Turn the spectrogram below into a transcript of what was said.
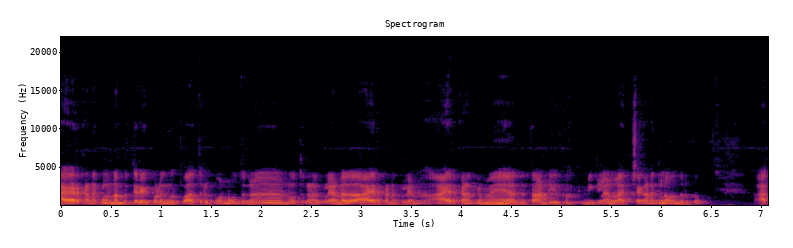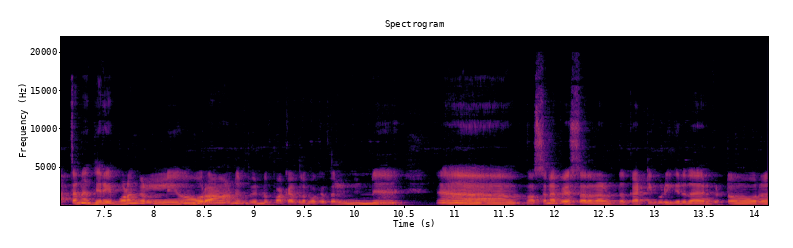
ஆயிரக்கணக்கில் நம்ம திரைப்படங்கள் பார்த்துருப்போம். நூற்று நூற்றுக்கணக்கில் அல்லது ஆயிரக்கணக்கில் ஆயிரக்கணக்குமே அதை தாண்டி இருப்போம் இன்றைக்கெலாம் லட்சக்கணக்கில் வந்திருக்கும். அத்தனை திரைப்படங்கள்லேயும் ஒரு ஆணும் பெண்ணும் பக்கத்தில் பக்கத்தில் நின்று வசன பேசுகிறதா இருக்கட்டும் கட்டி பிடிக்கிறதா இருக்கட்டும் ஒரு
